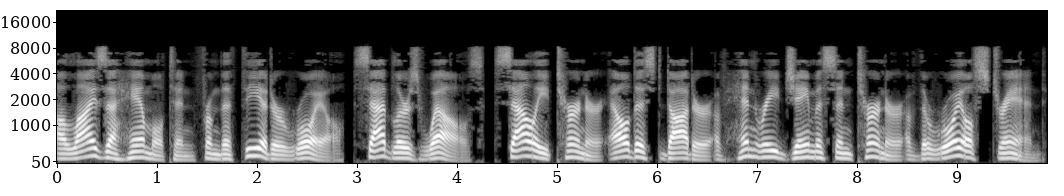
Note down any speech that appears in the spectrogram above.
Eliza Hamilton from the Theatre Royal, Sadler's Wells, Sally Turner eldest daughter of Henry Jameson Turner of the Royal Strand,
